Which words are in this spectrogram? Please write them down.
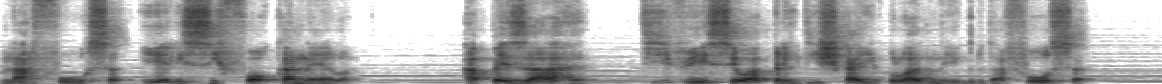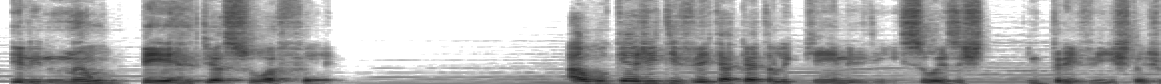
na força e ele se foca nela. Apesar de ver seu aprendiz cair para o lado negro da força, ele não perde a sua fé. Algo que a gente vê que a Kathleen Kennedy, em suas entrevistas,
